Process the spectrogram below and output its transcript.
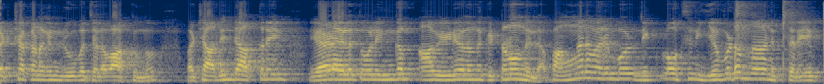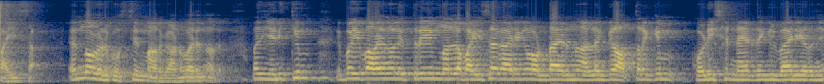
ലക്ഷക്കണക്കിന് രൂപ ചിലവാക്കുന്നു. പക്ഷെ അതിന്റെ അത്രയും ഏഴേലത്ത് ഇൻകം ആ വീഡിയോയിൽ നിന്ന് കിട്ടണമെന്നില്ല. അപ്പോൾ അങ്ങനെ വരുമ്പോൾ നിക് ബ്ലോഗ്സിന് എവിടെ നിന്നാണ് ഇത്രയും പൈസ? എന്നുള്ളൊരു ക്വസ്റ്റ്യൻ മാർക്കാണ് വരുന്നത്. അപ്പം എനിക്കും ഇപ്പോൾ ഈ പറയുന്ന പോലെ ഇത്രയും നല്ല പൈസ കാര്യങ്ങൾ ഉണ്ടായിരുന്നു അല്ലെങ്കിൽ അത്രയ്ക്കും കൊഡീഷൻ ആയിരുന്നെങ്കിൽ വാരി എറിഞ്ഞ്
